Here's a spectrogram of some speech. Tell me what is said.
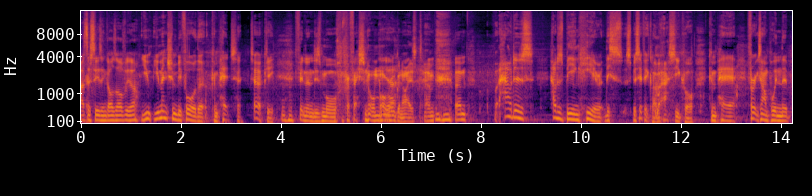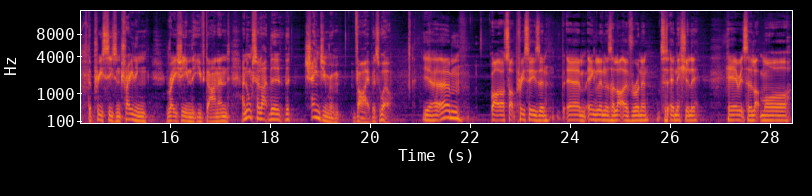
as the season goes over yeah You, you mentioned before that compared to Turkey, Finland is more professional and more Yeah. organised. Um, um, but how does how does being here at this specific club at Asikor compare, for example, in the, the pre-season training regime that you've done, and and also like the the changing room vibe as well? Yeah. Um, well, I'll start pre-season. Um, England, there's a lot of running to, initially. Here, it's a lot more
